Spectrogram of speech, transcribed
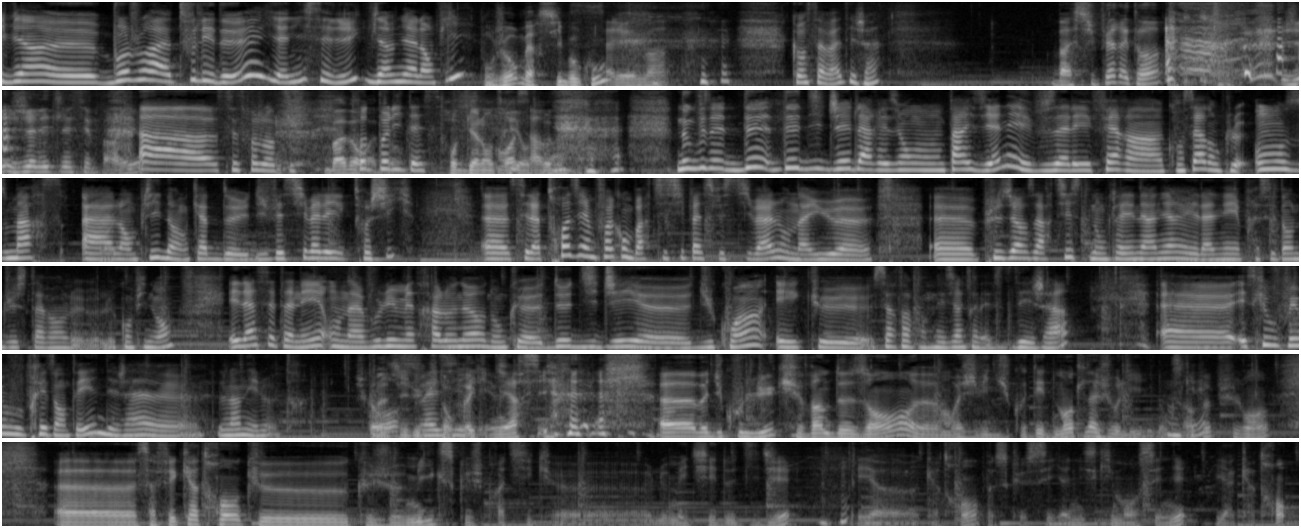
Eh bien, euh, bonjour à tous les deux, Yanis et Luc, bienvenue à l'Ampli. Bonjour, merci beaucoup. Salut Emma. Comment ça va déjà? Bah super et toi? J'allais te laisser parler. Ah, c'est trop gentil. Bah non, trop de attends, politesse. Trop de galanterie entre va. nous. Donc vous êtes deux, deux DJ de la région parisienne et vous allez faire un concert donc le 11 mars à Ouais. l'Ampli dans le cadre de- du festival électrochic. Euh, c'est la troisième fois qu'on participe à ce festival. On a eu euh, euh, plusieurs artistes, donc l'année dernière et l'année précédente, juste avant le, confinement. Et là, cette année, on a voulu mettre à l'honneur donc deux DJ du coin et que certains fantaisiens connaissent déjà. Est-ce que vous pouvez vous présenter déjà l'un et l'autre? Commence Vas-y, Luc, Vas-y. je t'en prie. Ok, merci. Euh, bah, du coup, Luc, 22 ans. euh, moi, je vis du côté de Mantes-la-Jolie, donc c'est un peu plus loin. Euh, ça fait 4 ans que, que je mixe, que je pratique euh, le métier de DJ. Mhm. Et 4 ans, parce que c'est Yanis qui m'a enseigné il y a 4 ans.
